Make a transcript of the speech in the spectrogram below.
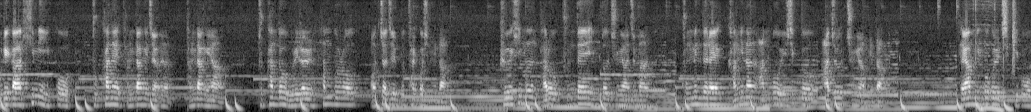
우리가 힘이 있고 북한에 당당해져, 당당해야 북한도 우리를 함부로 어쩌지 못할 것입니다. 그 힘은 바로 군대의 힘도 중요하지만 국민들의 강인한 안보 의식도 아주 중요합니다. 대한민국을 지키고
